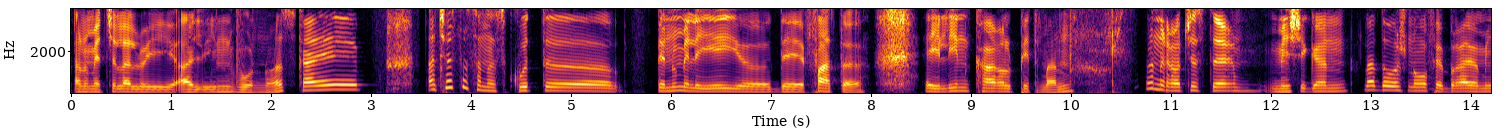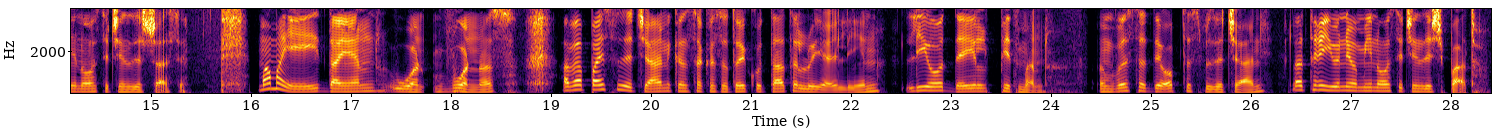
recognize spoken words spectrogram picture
anume cel al lui Alin Vurnos, care aceasta s-a născut uh, pe numele ei uh, de fată, Eileen Carol Pittman, în Rochester, Michigan, la 29 februarie 1956. Mama ei, Diane Warnes, avea 14 ani când s-a căsătorit cu tatăl lui Eileen, Leo Dale Pittman, în vârstă de 18 ani, la 3 iunie 1954.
